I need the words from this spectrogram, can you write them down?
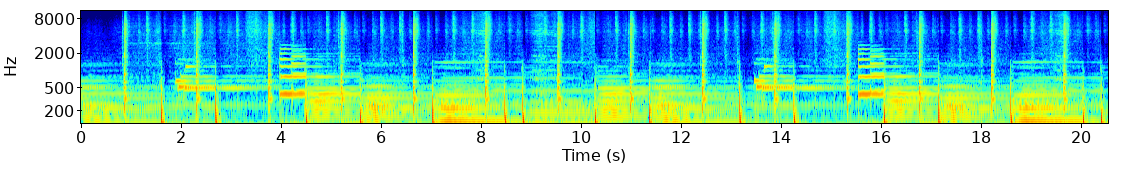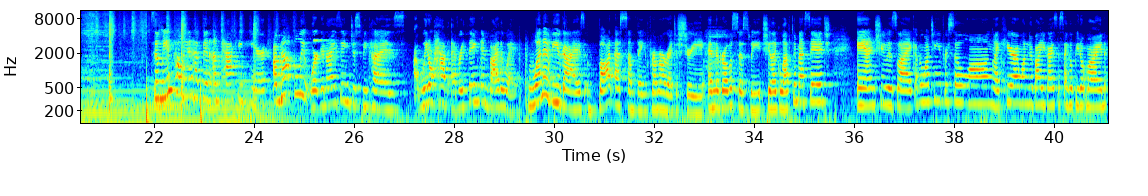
Organizing just because we don't have everything. And by the way, one of you guys bought us something from our registry and the girl was so sweet. She like left a message and she was like, I've been watching you for so long. Like here, I wanted to buy you guys this. I hope you don't mind.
